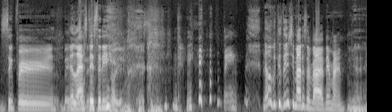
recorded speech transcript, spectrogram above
super Baby elasticity. Oh yeah. Dang. No, because then she might have survived. Never mind. Yeah,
